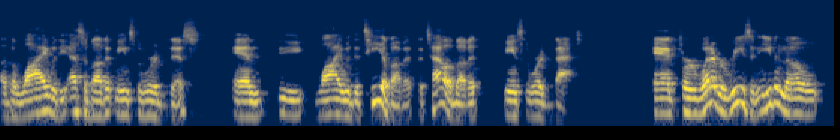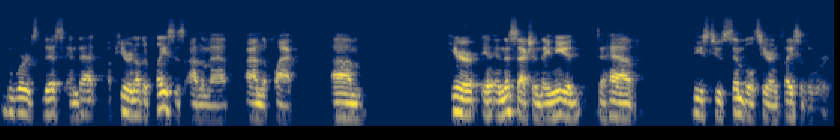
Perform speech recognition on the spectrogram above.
Uh, the Y with the S above it means the word this, and the Y with the T above it, the tau above it, means the word that. And for whatever reason, even though the words this and that appear in other places on the map, on the plaque, um, here in, in this section, they needed to have these two symbols here in place of the word.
